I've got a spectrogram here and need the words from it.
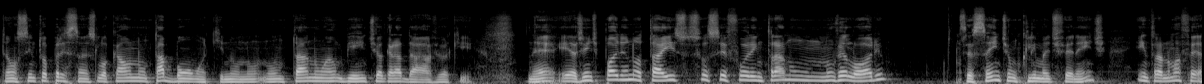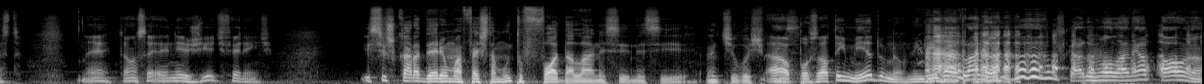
Então eu sinto opressão, esse local não está bom aqui, não não não está num ambiente agradável aqui, né? E a gente pode notar isso se você for entrar num, num velório, você sente um clima diferente, e entrar numa festa, né? Então essa energia é diferente. E se os caras derem uma festa muito foda lá nesse, nesse antigo hospício? Ah, o pessoal tem medo, meu. Ninguém vai lá, não. Os caras não vão lá nem a pau, não.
